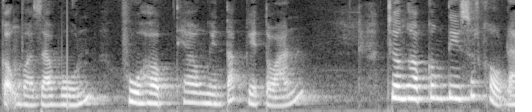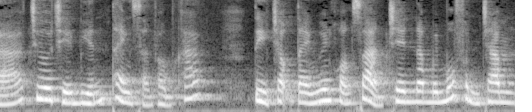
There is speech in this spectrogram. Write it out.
cộng vào giá vốn phù hợp theo nguyên tắc kế toán. Trường hợp công ty xuất khẩu đá chưa chế biến thành sản phẩm khác, tỷ trọng tài nguyên khoáng sản trên 51%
